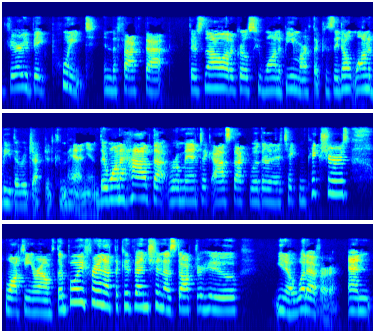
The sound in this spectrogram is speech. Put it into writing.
very big point in the fact that there's not a lot of girls who want to be Martha because they don't want to be the rejected companion. They want to have that romantic aspect, whether they're taking pictures, walking around with their boyfriend at the convention as Doctor Who, you know, whatever. And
